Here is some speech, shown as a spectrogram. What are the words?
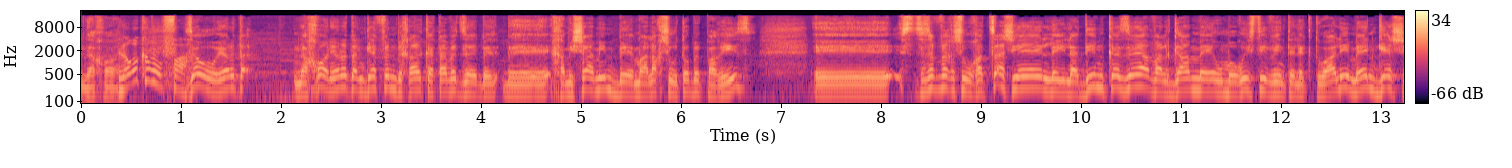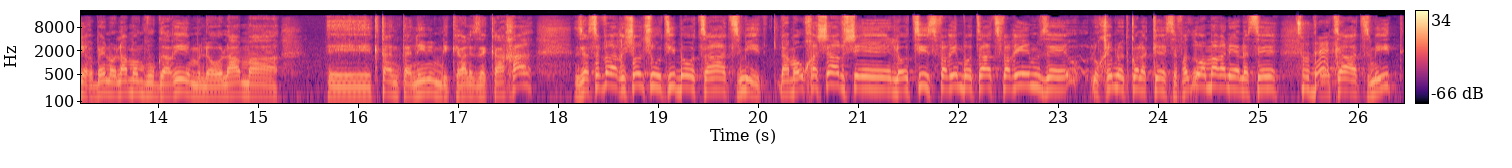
נכון. לא רק המופע. זהו, יונתן... נכון, יונתן גפן בכלל כתב את זה בחמישה ימים במהלך שהותו בפריז. אה, ספר שהוא רצה שיהיה לילדים כזה, אבל גם אה, הומוריסטי ואינטלקטואלי, מעין גשר בין עולם המבוגרים לעולם ה... אה, קטנטנים, אם נקרא לזה ככה. זה הספר הראשון שהוא הוציא בהוצאה עצמית. למה הוא חשב שלהוציא ספרים בהוצאת ספרים, זה לוקחים לו את כל הכסף. אז הוא אמר, אני אנסה צודק. בהוצאה עצמית.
